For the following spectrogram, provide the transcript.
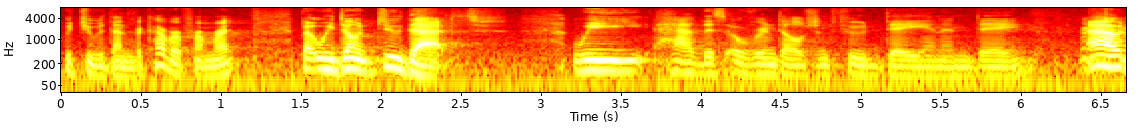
which you would then recover from, right? But we don't do that we have this overindulgent food day in and day out.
